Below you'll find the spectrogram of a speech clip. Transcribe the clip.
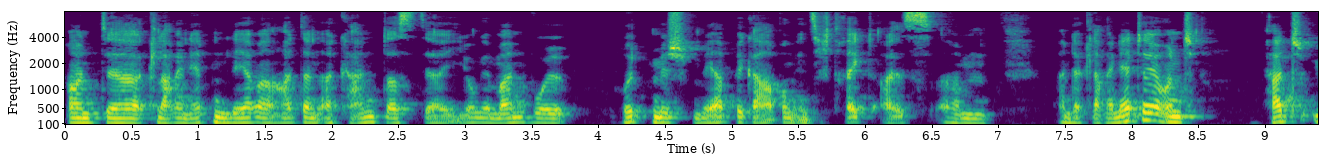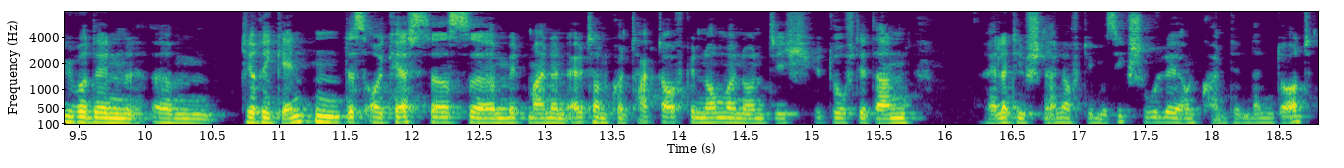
Und der Klarinettenlehrer hat dann erkannt, dass der junge Mann wohl rhythmisch mehr Begabung in sich trägt als ähm, an der Klarinette und hat über den ähm, Dirigenten des Orchesters äh, mit meinen Eltern Kontakt aufgenommen und ich durfte dann relativ schnell auf die Musikschule und konnte dann dort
